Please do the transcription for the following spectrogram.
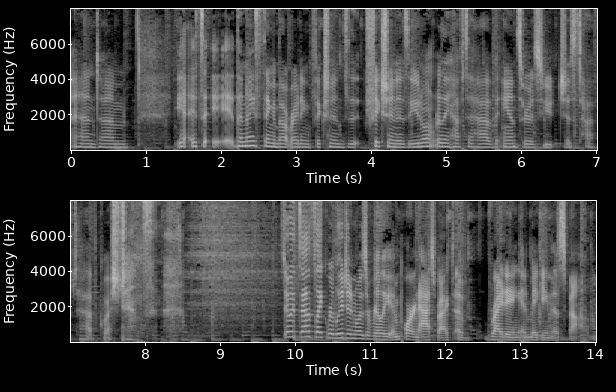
and um, yeah, it's it, the nice thing about writing fiction is, fiction is you don't really have to have answers; you just have to have questions. So it sounds like religion was a really important aspect of writing and making this film.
